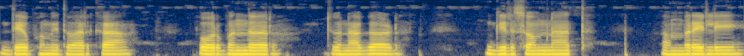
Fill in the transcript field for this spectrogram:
દેવભૂમિ દ્વારકા, પોરબંદર, જુનાગઢ, ગીર સોમનાથ, અમરેલી,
